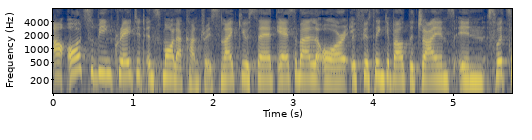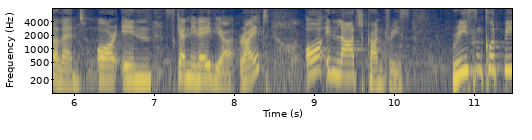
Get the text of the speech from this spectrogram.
are also being created in smaller countries, like you said, ASML, or if you think about the giants in Switzerland or in Scandinavia, right? Or in large countries. Reason could be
